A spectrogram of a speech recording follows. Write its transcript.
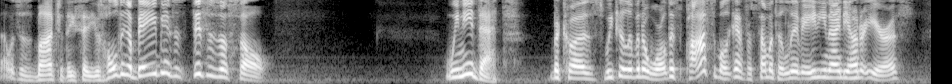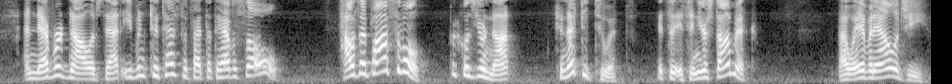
That was his mantra. He said he was holding a baby and says, this is a soul. We need that because we can live in a world. It's possible, again, for someone to live 80, 90, 100 years and never acknowledge that, even contest the fact that they have a soul. How is that possible? Because you're not connected to it. It's, it's in your stomach. By way of analogy,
